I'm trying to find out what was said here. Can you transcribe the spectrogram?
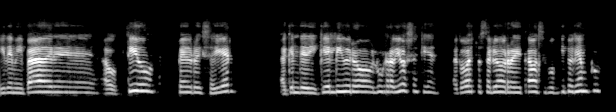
y de mi padre adoptivo, Pedro Izaguer, a quien dediqué el libro Luz Rabiosa, que a todo esto salió reeditado hace poquito tiempo,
